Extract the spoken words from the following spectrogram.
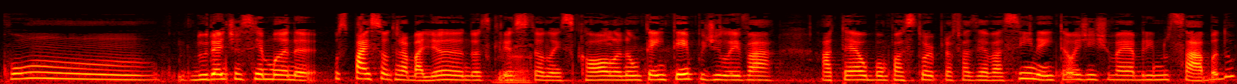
com durante a semana os pais estão trabalhando, as crianças É. estão na escola, não tem tempo de levar até o Bom Pastor para fazer a vacina, então a gente vai abrir no sábado,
